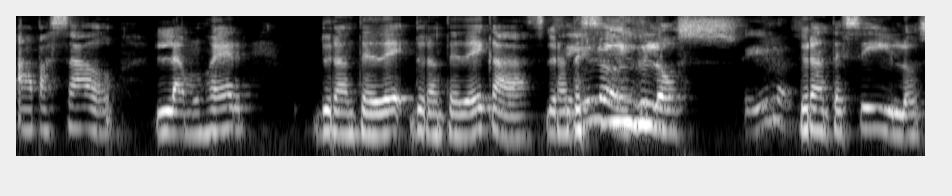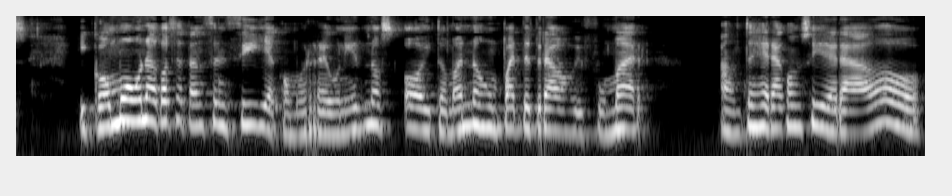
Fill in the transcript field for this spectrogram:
ha pasado la mujer durante, de- durante décadas, durante Siglos. siglos, Siglos. durante siglos. Y cómo una cosa tan sencilla como reunirnos hoy, tomarnos un par de tragos y fumar, antes era considerado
